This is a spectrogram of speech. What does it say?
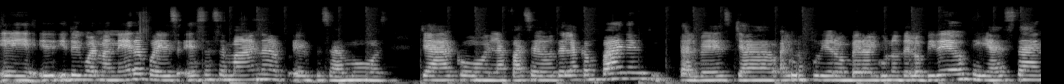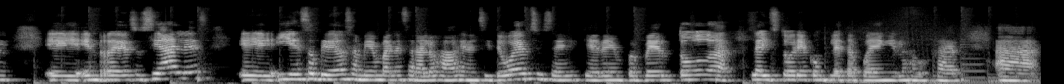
Eh, y de igual manera, pues esta semana empezamos ya con la fase 2 de la campaña. Tal vez ya algunos pudieron ver algunos de los videos que ya están eh, en redes sociales. Eh, y esos videos también van a estar alojados en el sitio web. Si ustedes quieren pues, ver toda la historia completa, pueden irlos a buscar a,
